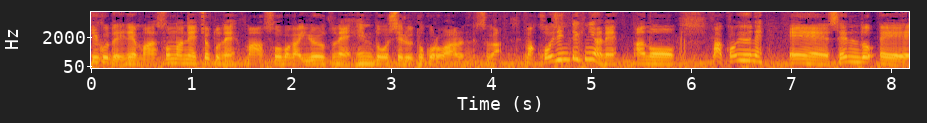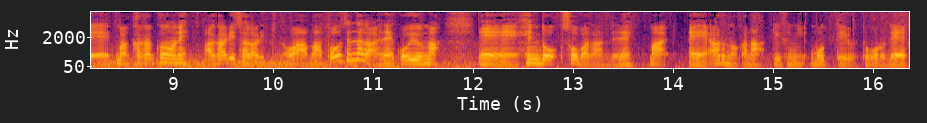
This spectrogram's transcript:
ということでね、まあそんなね、ちょっとね、まあ相場がいろいろとね、変動してるところはあるんですが、まあ個人的にはね、あの、まあこういうね、えー、鮮度、えー、まあ価格のね、上がり下がりっていうのは、まあ当然ながらね、こういう、まあ、えー、変動相場なんでね、まあ、えー、あるのかなというふうに思っているところで、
